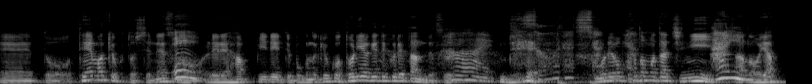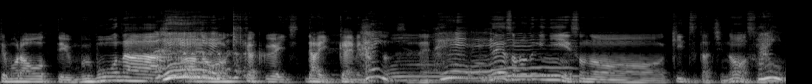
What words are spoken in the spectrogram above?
えー、とテーマ曲としてねそえの「レレハッピーデイ」って僕の曲を取り上げてくれたんです。はい。でそれを子どもたちに、はい。あのやってもらおうっていう無謀な、へーあの企画が一第一回目だったんですよね。へーでその時にそのキッズたちのそのはい。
